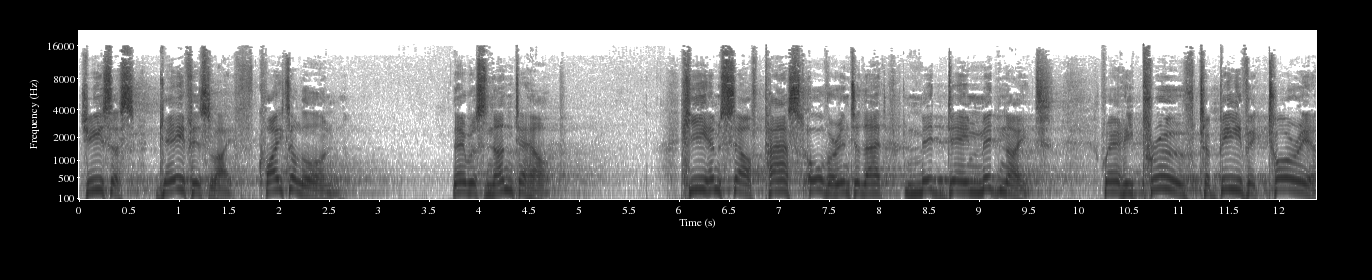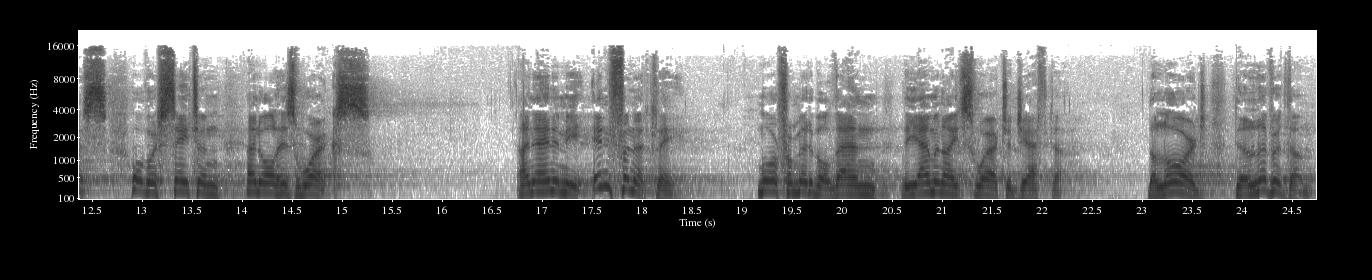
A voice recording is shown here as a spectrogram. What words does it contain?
Jesus gave his life quite alone there was none to help. He himself passed over into that midday midnight where he proved to be victorious over Satan and all his works. An enemy infinitely more formidable than the Ammonites were to Jephthah. The Lord delivered them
